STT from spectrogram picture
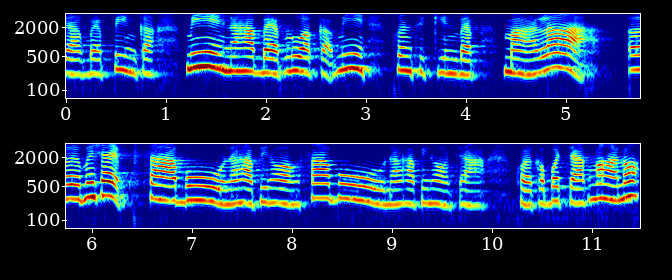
อยากแบบปิ้งก็มีนะคะแบบลวกก็มีเพิ่นสิกินแบบหมาล่า เออไม่ใช่ซาบูนะคะพี่น้องซาบูนะคะพี่น้องจ้าข่อยก็บ่จักเนาะค่ะเนาะ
